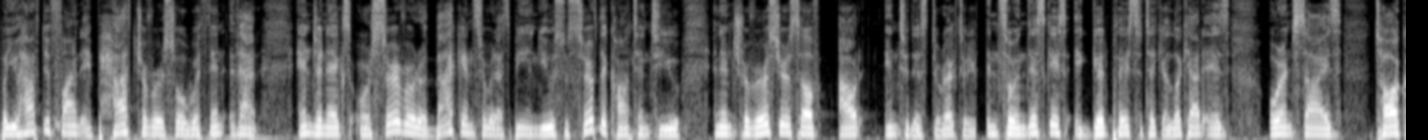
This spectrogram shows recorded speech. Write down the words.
but you have to find a path traversal within that Nginx or server or backend server that's being used to serve the content to you, and then traverse yourself out into this directory. And so in this case, a good place to take a look at is Orange Size talk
